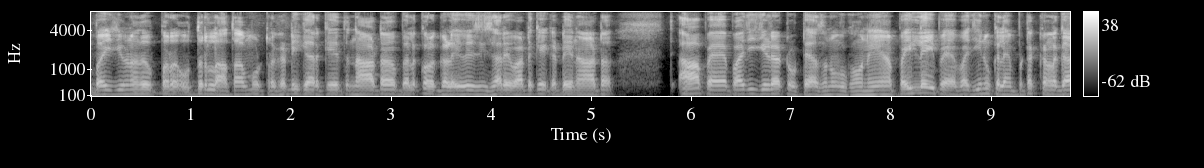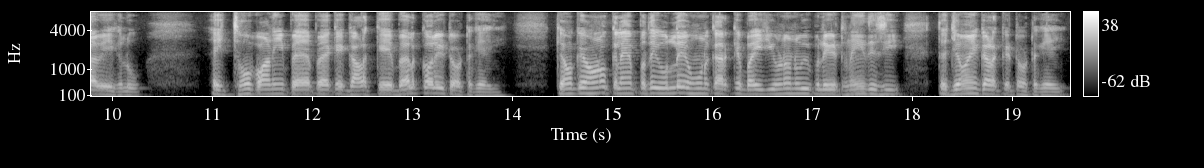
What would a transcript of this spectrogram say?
ਬਾਈ ਜੀ ਉਹਨਾਂ ਦੇ ਉੱਪਰ ਉਧਰ ਲਾਤਾ, ਮੋਟਰ ਕੱਢੀ ਕਰਕੇ ਤੇ ਨਾਟ ਬਿਲਕੁਲ ਗਲੇ ਹੋਏ ਸੀ, ਸਾਰੇ ਵੱਢ ਕੇ ਕੱਢੇ ਨਾਟ। ਤੇ ਆਹ ਪੈਪ ਆ ਜੀ ਜਿਹੜਾ ਟੁੱਟਿਆ, ਤੁਹਾਨੂੰ ਵਿਖਾਉਨੇ ਆ। ਪਹਿਲਾ ਹੀ ਪੈਪ ਆ, ਜਿਹਨੂੰ ਕਲੈਂਪ ਢੱਕਣ ਲੱਗਾ, ਵੇਖ ਲਓ। ਇੱਥੋਂ ਪਾਣੀ ਪੈ ਪੈ ਕੇ ਗਲ ਕੇ ਬਿਲਕੁਲ ਹੀ ਟੁੱਟ ਗਿਆ ਜੀ। ਕਿਉਂਕਿ ਹੁਣ ਉਹ ਕਲੈਂਪ ਦੇ ਉੱਲੇ ਹੋਣ ਕਰਕੇ ਬਾਈ ਜੀ ਉਹਨਾਂ ਨੂੰ ਵੀ ਪਲੇਟ ਨਹੀਂ ਦਿਸੀ ਤੇ ਜਮਾਂ ਹੀ ਗਲ ਕੇ ਟੁੱਟ ਗਿਆ ਜੀ।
